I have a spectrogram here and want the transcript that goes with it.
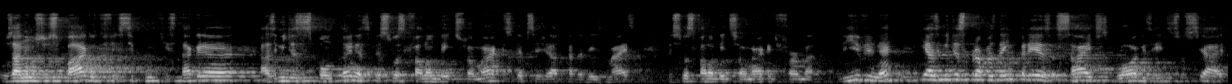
os anúncios pagos do Facebook, Instagram, as mídias espontâneas, pessoas que falam bem de sua marca, isso deve ser gerado cada vez mais, pessoas que falam bem de sua marca de forma livre, né? E as mídias próprias da empresa, sites, blogs, redes sociais.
